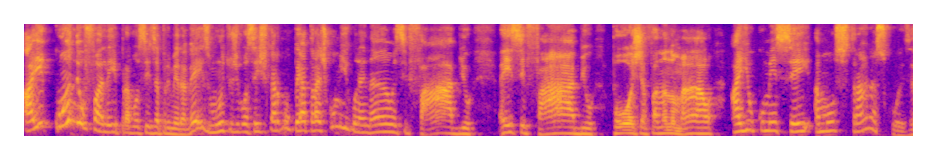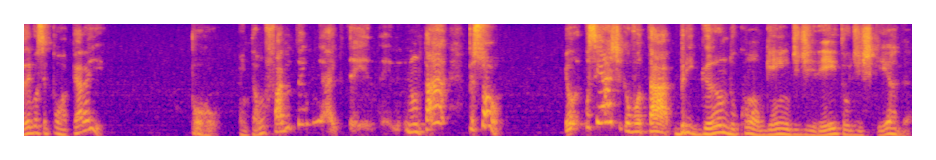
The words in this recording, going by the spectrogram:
aí quando eu falei para vocês a primeira vez, muitos de vocês ficaram com o pé atrás comigo, né? Não, esse Fábio, é esse Fábio, poxa, falando mal. Aí eu comecei a mostrar as coisas. Aí você, porra, peraí. Porra, então o Fábio tem. Não tá. Pessoal, eu, você acha que eu vou estar tá brigando com alguém de direita ou de esquerda?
